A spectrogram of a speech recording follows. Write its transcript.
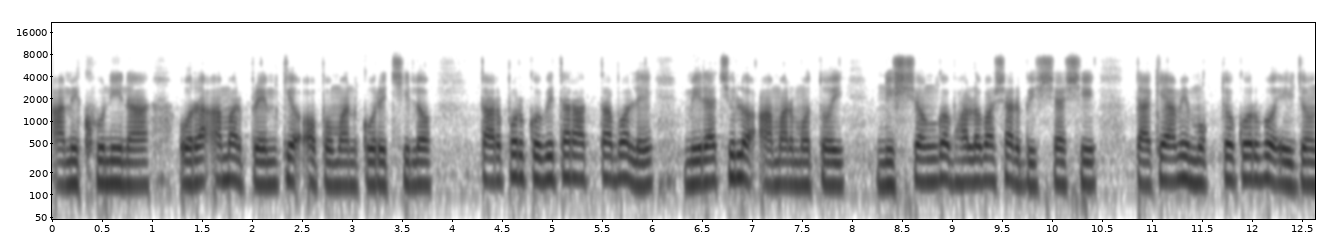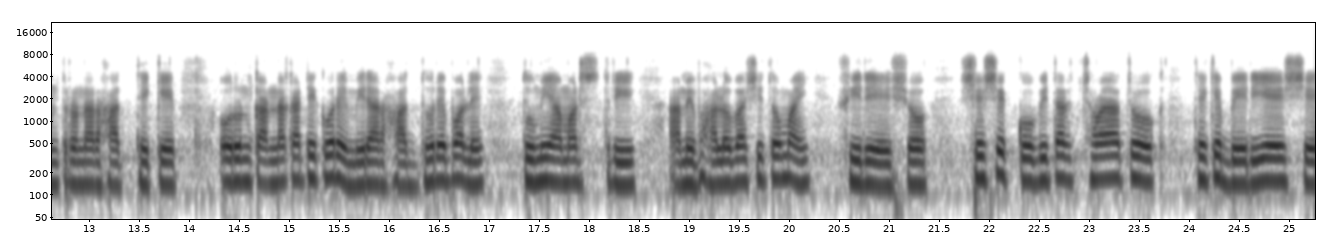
আমি খুনি না, ওরা আমার প্রেমকে অপমান করেছিল। তারপর কবিতার আত্মা বলে, মীরা ছিল আমার মতোই, নিঃসঙ্গ ভালোবাসার বিশ্বাসী, তাকে আমি মুক্ত করব এই যন্ত্রণার হাত থেকে। অরুণ কান্নাকাটি করে মীরার হাত ধরে বলে, তুমি আমার স্ত্রী, আমি ভালোবাসি তোমায়, ফিরে এসো। শেষে কবিতার ছয়া চোখ থেকে বেরিয়ে এসে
